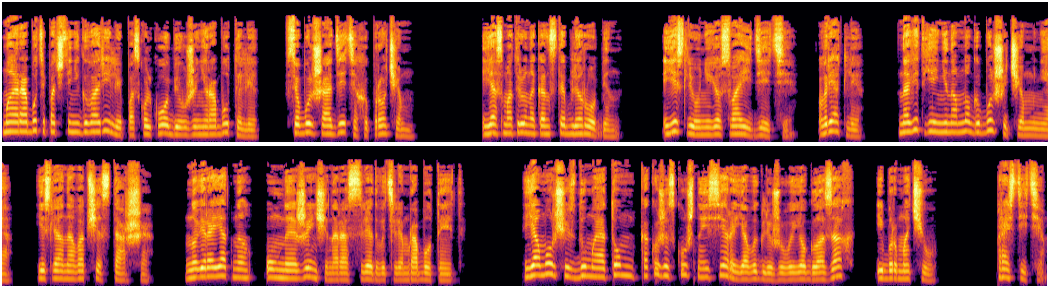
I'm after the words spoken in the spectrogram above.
Мы о работе почти не говорили, поскольку обе уже не работали, все больше о детях и прочем. Я смотрю на констебля Робин. Есть ли у нее свои дети? Вряд ли. На вид ей не намного больше, чем мне, если она вообще старше. Но, вероятно, умная женщина расследователем работает. Я морщусь, думая о том, какой же скучной и серой я выгляжу в ее глазах, и бормочу. «Простите».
